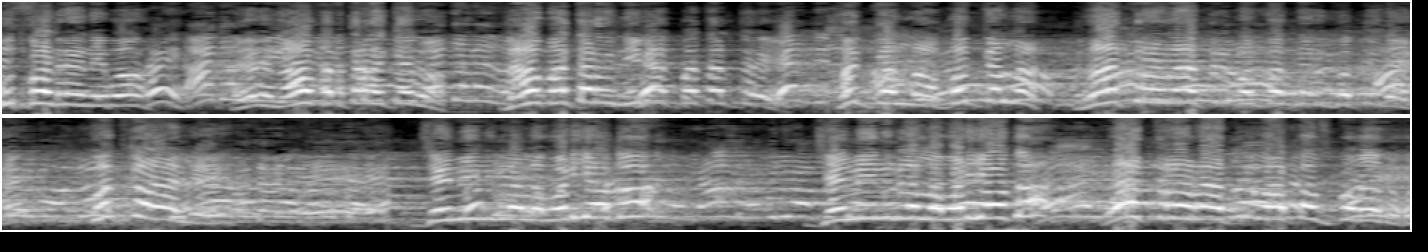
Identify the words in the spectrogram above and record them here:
ಕೂತ್ಕೊಂಡ್ರಿ ನೀವು. ನಾವು ಮಾತಾಡಕ್ಕೇನು ನಾವು ಮಾತಾಡೋ ನೀವ್ ಯಾಕೆ ಮಾತಾಡ್ತೀರಿ? ಹಕ್ಕಲ್ಲ ಬಕ್ಕಲ್ಲ ರಾತ್ರಿ ರಾತ್ರಿ ಬಗ್ಗದ್ ನನಗೆ ಗೊತ್ತಿದೆ. ಕೂತ್ಕೊಳ್ಳಿ. ಜಮೀನುಗಳೆಲ್ಲ ಒಡೆಯೋದು ಜಮೀನುಗಳೆಲ್ಲ ಒಡೆಯೋದು ರಾತ್ರಿ ರಾತ್ರಿ ವಾಪಸ್ ಕೊಡೋದು.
